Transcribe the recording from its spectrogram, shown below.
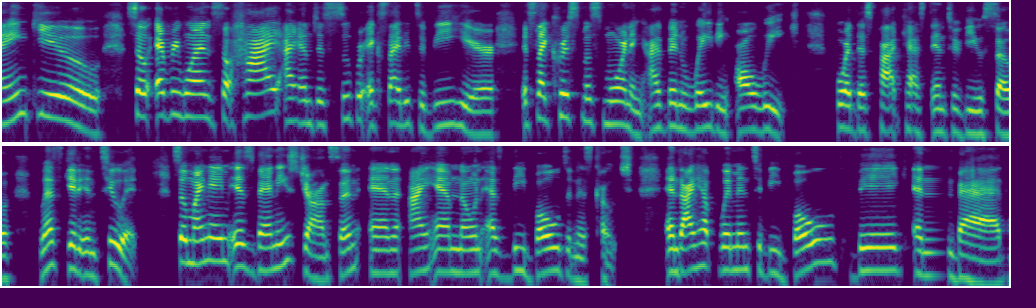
Thank you. So, everyone, so hi, I am just super excited to be here. It's like Christmas morning. I've been waiting all week for this podcast interview. So, let's get into it. So, my name is Vanesse Johnson, and I am known as the boldness coach. And I help women to be bold, big, and bad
